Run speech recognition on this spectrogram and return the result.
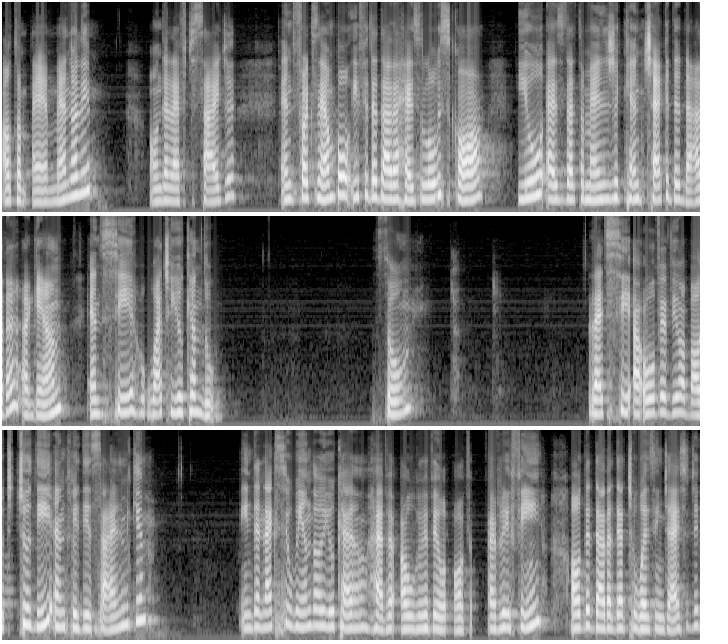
uh, manually on the left side. And for example, if the data has low score, you as data manager can check the data again and see what you can do. So let's see an overview about 2D and 3D seismic. In the next window, you can have an overview of everything, all the data that was ingested.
